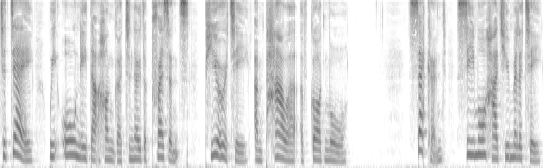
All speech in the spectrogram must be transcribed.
Today, we all need that hunger to know the presence, purity, and power of God more. Second, Seymour had humility.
